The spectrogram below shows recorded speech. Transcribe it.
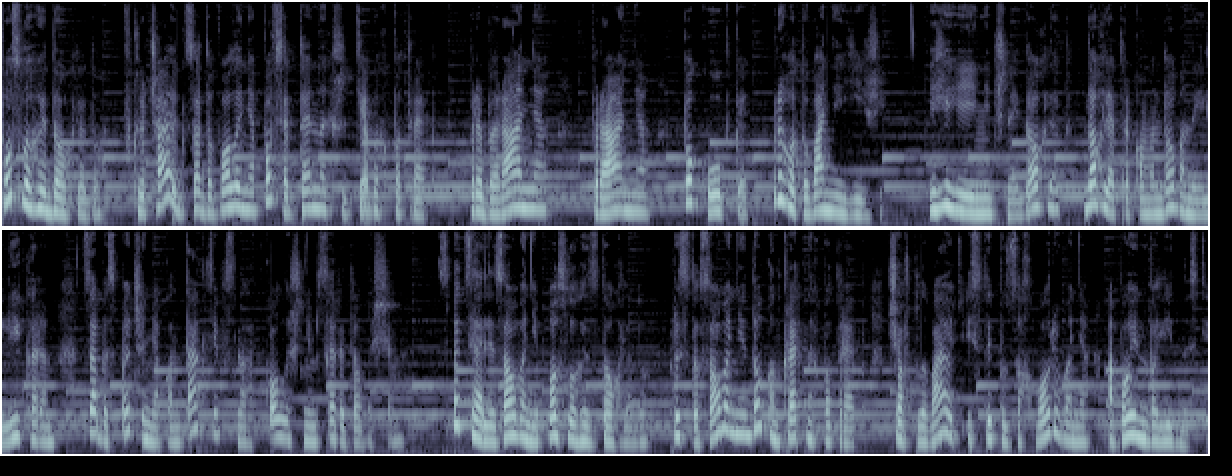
Послуги догляду включають задоволення повсякденних життєвих потреб, прибирання, прання, покупки, приготування їжі, гігієнічний догляд, догляд рекомендований лікарем, забезпечення контактів з навколишнім середовищем. Спеціалізовані послуги з догляду, пристосовані до конкретних потреб, що впливають із типу захворювання або інвалідності.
